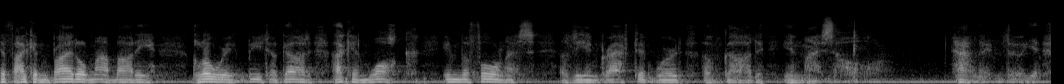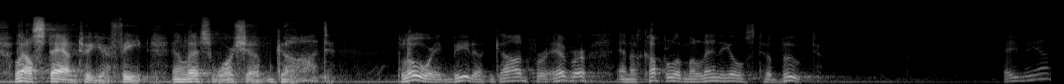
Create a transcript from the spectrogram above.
If I can bridle my body, glory be to God, I can walk in the fullness of the engrafted Word of God in my soul. Hallelujah. Well, stand to your feet and let's worship God. Glory be to God forever and a couple of millennials to boot. Amen.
